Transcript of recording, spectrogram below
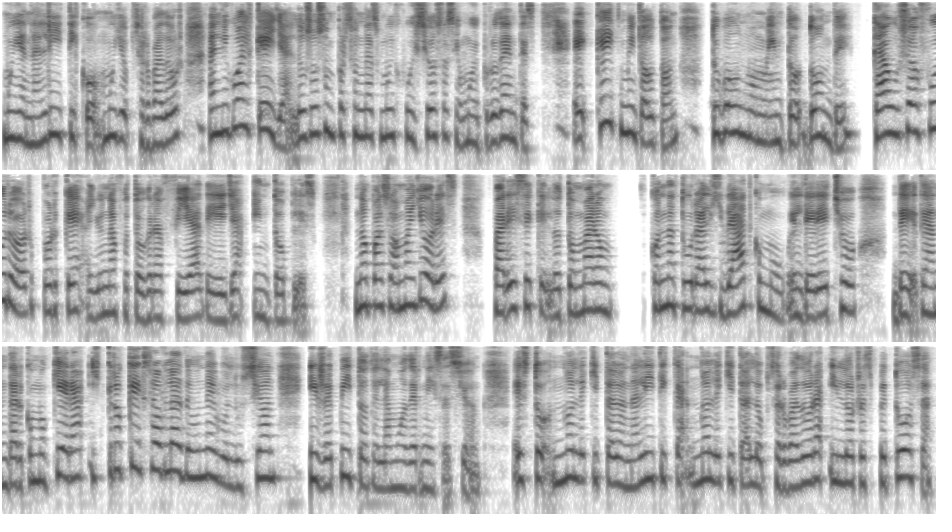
muy analítico, muy observador, al igual que ella. Los dos son personas muy juiciosas y muy prudentes. Eh, Kate Middleton tuvo un momento donde causó furor porque hay una fotografía de ella en toples. No pasó a mayores, parece que lo tomaron con naturalidad como el derecho de, andar como quiera y creo que eso habla de una evolución y repito de la modernización. Esto no le quita lo analítica, no le quita lo observadora y lo respetuosa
